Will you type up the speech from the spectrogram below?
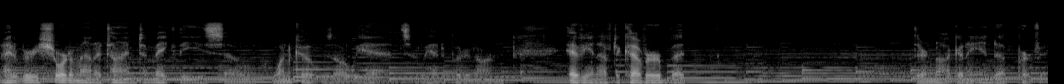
I had a very short amount of time to make these, so one coat was all we had. So we had to put it on heavy enough to cover, but they're not going to end up perfect.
